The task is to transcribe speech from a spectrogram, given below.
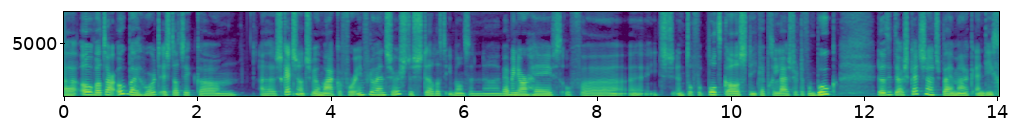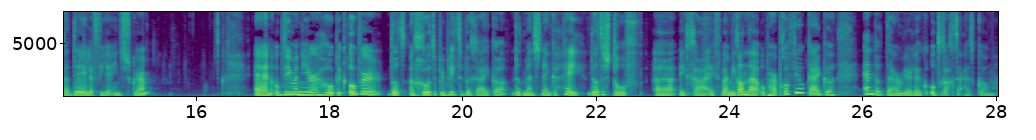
uh, oh, wat daar ook bij hoort, is dat ik um, uh, sketchnotes wil maken voor influencers. Dus stel dat iemand een uh, webinar heeft of uh, iets, een toffe podcast die ik heb geluisterd of een boek, dat ik daar sketchnotes bij maak en die ga delen via Instagram. En op die manier hoop ik ook weer dat een groter publiek te bereiken. Dat mensen denken: hey, dat is tof. ik ga even bij Miranda op haar profiel kijken. En dat daar weer leuke opdrachten uitkomen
